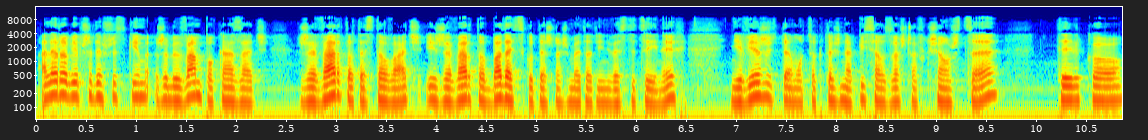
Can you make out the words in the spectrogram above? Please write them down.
ale robię przede wszystkim, żeby Wam pokazać, że warto testować i że warto badać skuteczność metod inwestycyjnych, nie wierzyć temu, co ktoś napisał, zwłaszcza w książce, tylko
